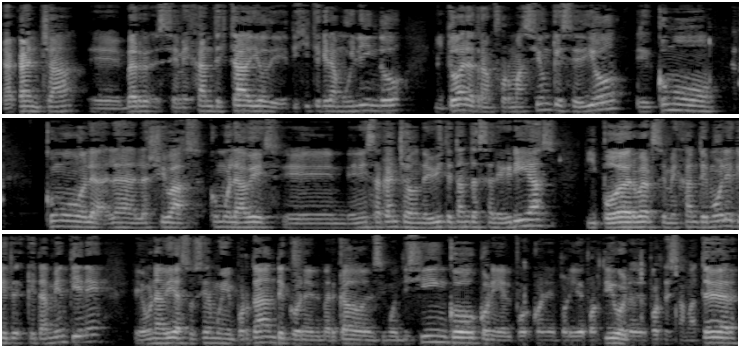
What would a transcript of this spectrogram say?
la cancha, eh, ver semejante estadio, dijiste que era muy lindo y toda la transformación que se dio, eh, ¿cómo, la, la, llevas? ¿Cómo la ves en, esa cancha donde viviste tantas alegrías y poder ver semejante mole que, también tiene eh, una vida social muy importante con el mercado del 55, con el, con el polideportivo y los deportes amateur.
